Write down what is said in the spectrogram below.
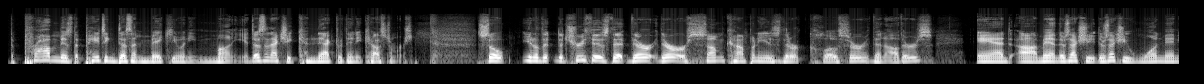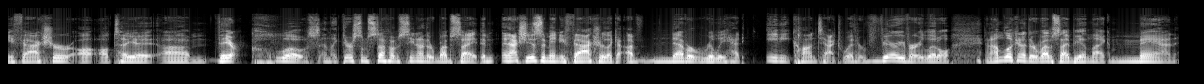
The problem is the painting doesn't make you any money. It doesn't actually connect with any customers. So you know the, the truth is that there there are some companies that are closer than others, and uh, man, there's actually there's actually one manufacturer. I'll, I'll tell you, um, they are close, and like there's some stuff I'm seeing on their website, and, and, actually this is a manufacturer like I've never really had any contact with, or very very little. And I'm looking at their website, being like, man,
